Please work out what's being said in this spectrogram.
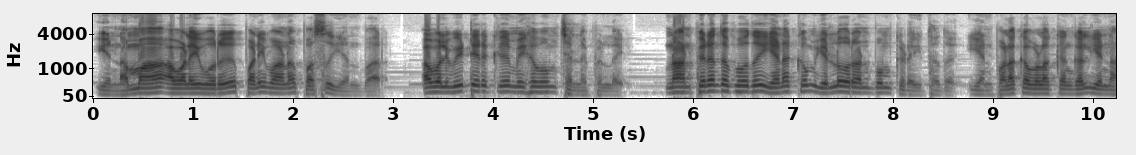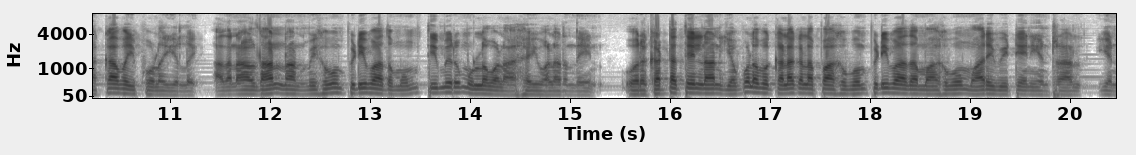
என் அம்மா அவளை ஒரு பணிவான பசு என்பார். அவள் வீட்டிற்கு மிகவும் செல்லப்பிள்ளை. நான் பிறந்தபோது எனக்கும் எல்லோர் அன்பும் கிடைத்தது. என் பழக்க வழக்கங்கள் என் அக்காவைப் போல இல்லை. அதனால்தான் நான் மிகவும் பிடிவாதமும் திமிரும் உள்ளவளாக வளர்ந்தேன். ஒரு கட்டத்தில் நான் எவ்வளவு கலகலப்பாகவும் பிடிவாதமாகவும் மாறிவிட்டேன் என்றால் என்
